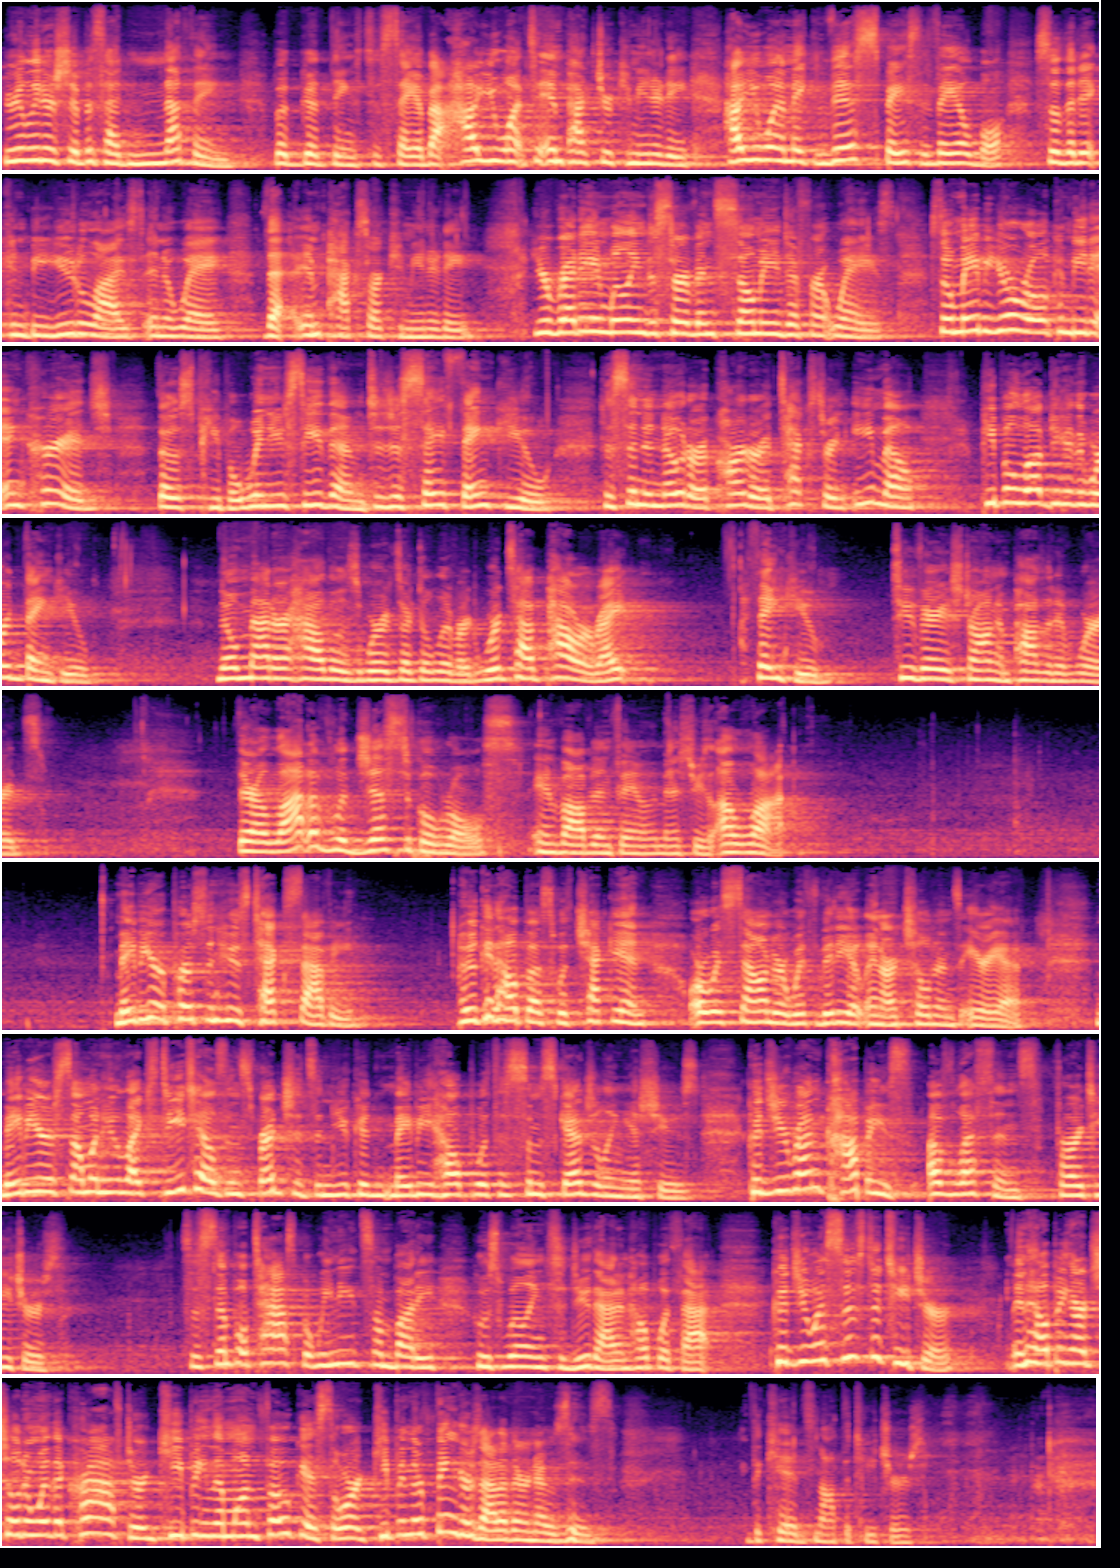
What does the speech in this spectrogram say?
Your leadership has had nothing but good things to say about how you want to impact your community, how you want to make this space available so that it can be utilized in a way that impacts our community. You're ready and willing to serve in so many different ways. So maybe your role can be to encourage those people when you see them, to just say thank you, to send a note or a card or a text or an email. People love to hear the word thank you, no matter how those words are delivered. Words have power, right? Thank you. Two very strong and positive words. There are a lot of logistical roles involved in family ministries, a lot. Maybe you're a person who's tech savvy, who could help us with check in or with sound or with video in our children's area. Maybe you're someone who likes details and spreadsheets and you could maybe help with some scheduling issues. Could you run copies of lessons for our teachers? It's a simple task, but we need somebody who's willing to do that and help with that. Could you assist a teacher in helping our children with a craft or keeping them on focus or keeping their fingers out of their noses. The kids, not the teachers.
